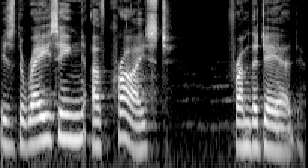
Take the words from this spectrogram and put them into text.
is the raising of Christ from the dead.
